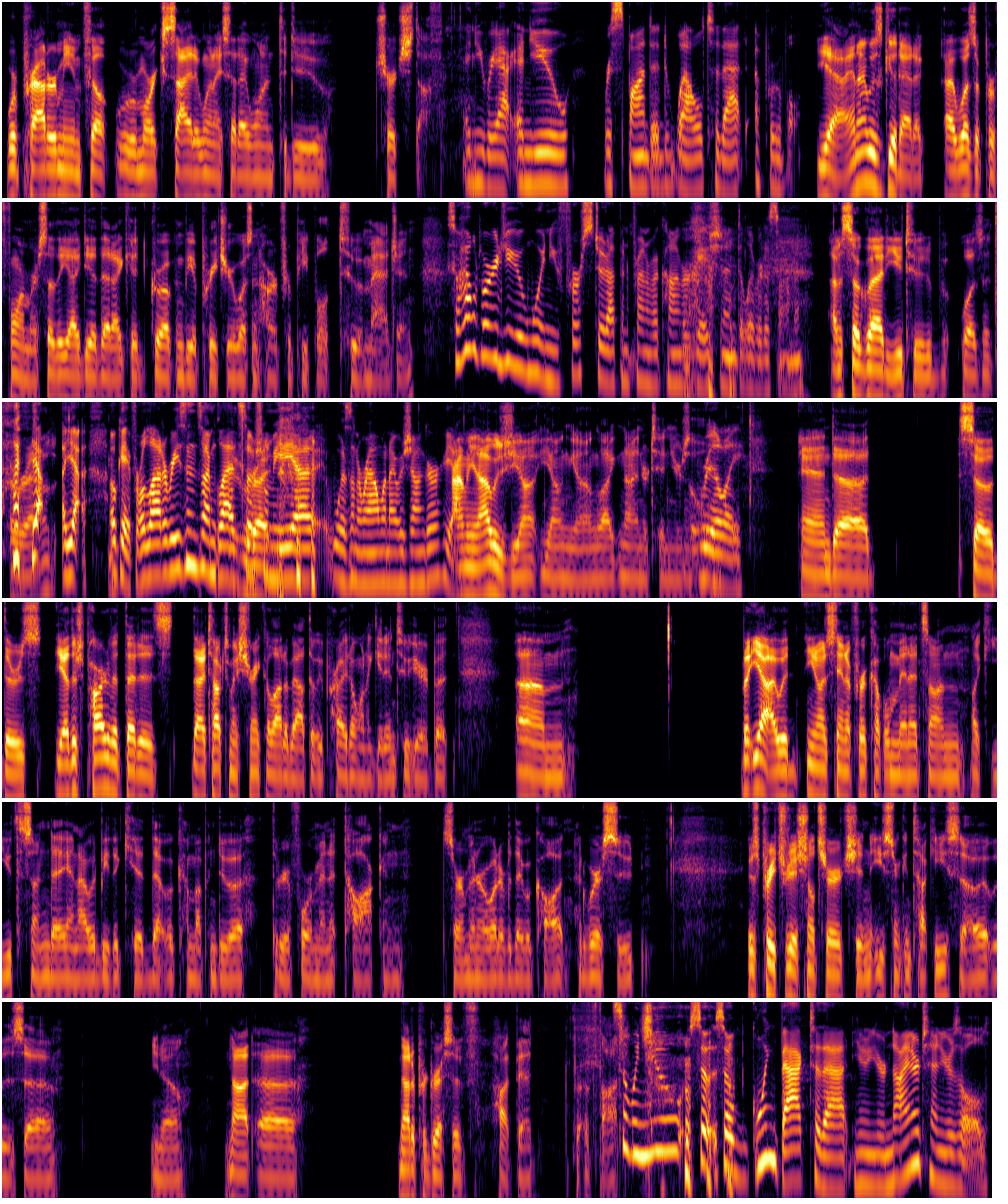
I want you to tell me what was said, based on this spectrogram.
were prouder of me and felt were more excited when I said I wanted to do church stuff. And you react and you responded well to that approval. Yeah, and I was good at it. I was a performer, so the idea that I could grow up and be a preacher wasn't hard for people to imagine. So how old were you when you first stood up in front of a congregation and delivered a sermon? I'm so glad YouTube wasn't around. yeah, yeah. Okay, for a lot of reasons, I'm glad social Right. media wasn't around when I was younger. Yeah. I mean, I was young, young, young, like nine or ten years old. really? and uh, so there's yeah there's part of it that is that I talk to my shrink a lot about that we probably don't want to get into here but um but yeah I would you know I'd stand up for a couple minutes on like youth Sunday and I would be the kid that would come up and do a three or four minute talk and sermon or whatever they would call it. I'd wear a suit. It was a pretty traditional church in eastern Kentucky so it was uh you know not uh not a progressive hotbed of thought. So when you so so going back to that, you know, you're nine or ten years old,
